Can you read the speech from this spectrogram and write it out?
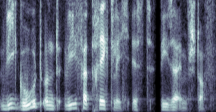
Wie gut und wie verträglich ist dieser Impfstoff?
